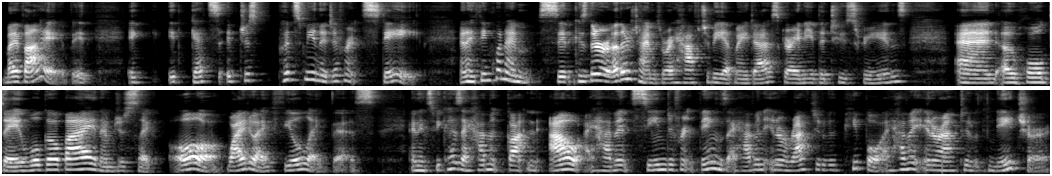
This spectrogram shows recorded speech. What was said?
my vibe. It it it gets it just puts me in a different state. And i think when i'm sitting because there are other times where i have to be at my desk or i need the two screens and a whole day will go by and i'm just like oh why do i feel like this and it's because i haven't gotten out. I haven't seen different things. I haven't interacted with people. I haven't interacted with nature.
